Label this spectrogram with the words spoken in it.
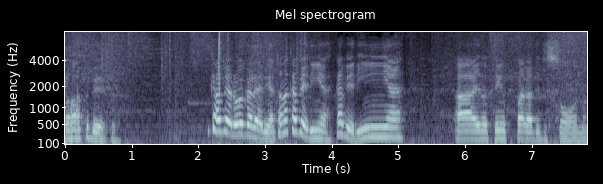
Pronto, bicho. Caveirou, galerinha. Tá na caveirinha. Caveirinha. Ai, não tenho parada de sono.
